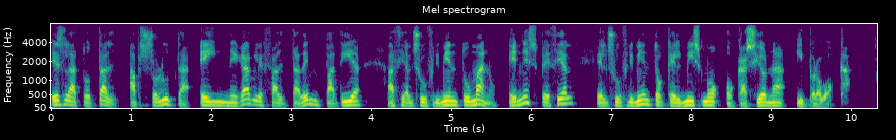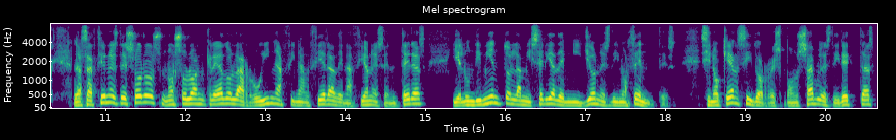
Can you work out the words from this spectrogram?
es la total, absoluta e innegable falta de empatía hacia el sufrimiento humano, en especial el sufrimiento que él mismo ocasiona y provoca. Las acciones de Soros no solo han creado la ruina financiera de naciones enteras y el hundimiento en la miseria de millones de inocentes, sino que han sido responsables directas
